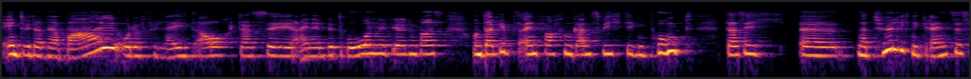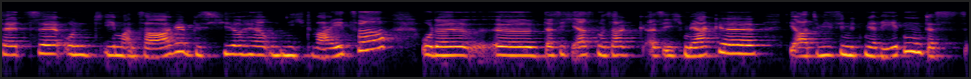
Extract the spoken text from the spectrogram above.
entweder verbal oder vielleicht auch, dass sie einen bedrohen mit irgendwas. Und da gibt es einfach einen ganz wichtigen Punkt, dass ich äh, natürlich eine Grenze setze und jemand sage, bis hierher und nicht weiter. Oder äh, dass ich erstmal sage, also ich merke die Art, wie sie mit mir reden, das,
